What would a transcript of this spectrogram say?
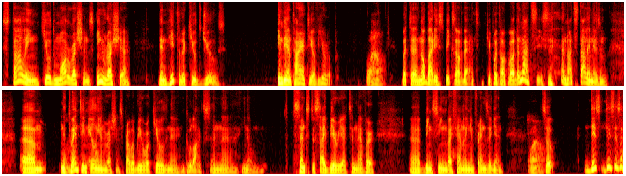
Stalin killed more Russians in Russia than Hitler killed Jews in the entirety of Europe. Wow. But uh, nobody speaks of that. People talk about the Nazis, not Stalinism. Um, 20 million Russians probably were killed in the gulags and, uh, you know, sent to Siberia to never uh, being seen by family and friends again. Wow. So this this is a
